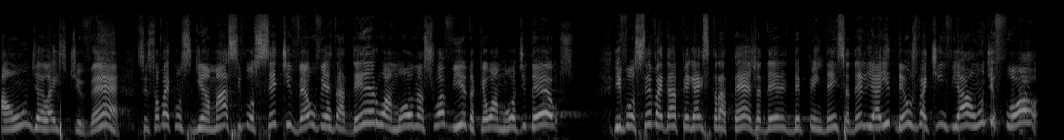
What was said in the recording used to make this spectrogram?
aonde ela estiver, você só vai conseguir amar se você tiver o verdadeiro amor na sua vida, que é o amor de Deus. E você vai dar, pegar a estratégia dele, dependência dele, e aí Deus vai te enviar aonde for.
